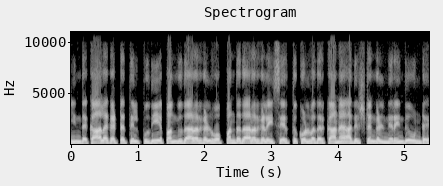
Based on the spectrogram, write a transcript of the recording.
இந்த காலகட்டத்தில் புதிய பங்குதாரர்கள் ஒப்பந்ததாரர்களை சேர்த்துக் கொள்வதற்கான அதிர்ஷ்டங்கள் நிறைந்து உண்டு.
